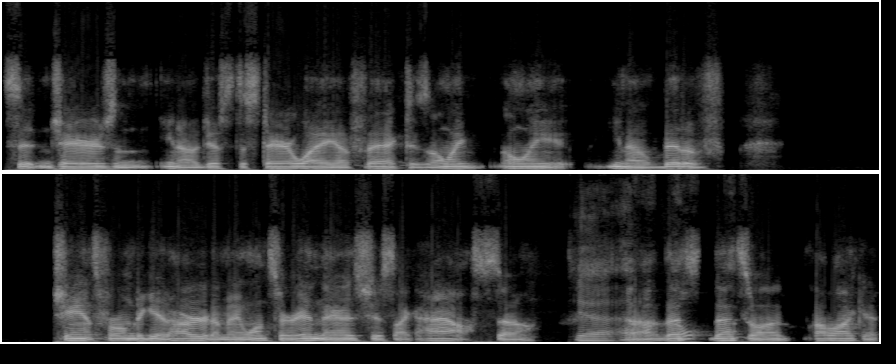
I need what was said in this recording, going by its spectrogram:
sit in chairs and you know just the stairway effect is only only you know bit of chance for them to get hurt. I mean, once they're in there, it's just like a house. So yeah, uh, that's that's why I, I, like it.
